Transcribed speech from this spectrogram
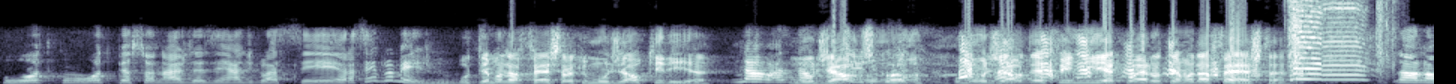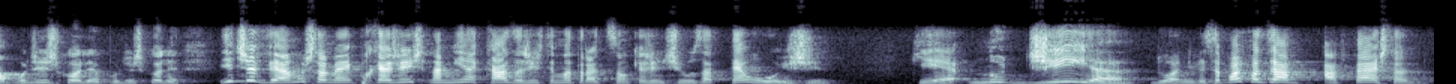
o outro com outro personagem desenhado de glacê, era sempre o mesmo. O tema da festa era o que o Mundial queria. Não, mas O não, mundial, podia escolher. o, o Mundial definia qual era o tema da festa. Não, não, podia escolher, podia escolher. E tivemos também, porque a gente, na minha casa, a gente tem uma tradição que a gente usa até hoje, que é no dia do aniversário. Você pode fazer a, a festa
